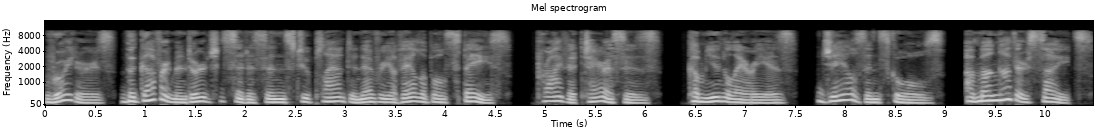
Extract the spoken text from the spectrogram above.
Reuters The government urged citizens to plant in every available space, private terraces, communal areas, jails and schools, among other sites,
